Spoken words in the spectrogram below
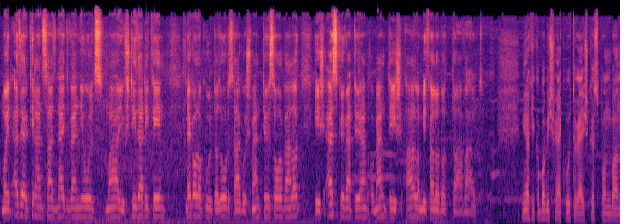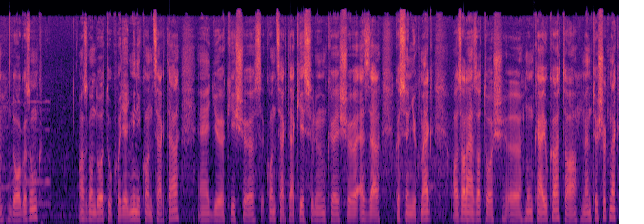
majd 1948. május 10-én megalakult az országos mentőszolgálat, és ezt követően a mentés állami feladattá vált. Mi, akik a Babics Kulturális Központban dolgozunk, azt gondoltuk, hogy egy mini koncerttel, egy kis koncerttel készülünk, és ezzel köszönjük meg az alázatos munkájukat a mentősöknek,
